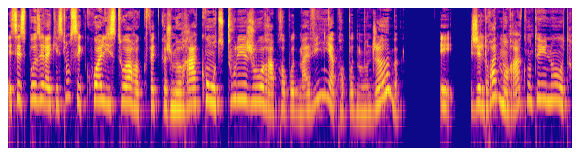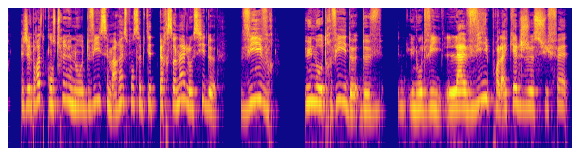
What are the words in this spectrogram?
Et c'est se poser la question, c'est quoi l'histoire en fait, que je me raconte tous les jours à propos de ma vie, à propos de mon job? Et j'ai le droit de m'en raconter une autre. Et j'ai le droit de construire une autre vie. C'est ma responsabilité personnelle aussi de vivre une autre vie, de, une autre vie, la vie pour laquelle je suis faite.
